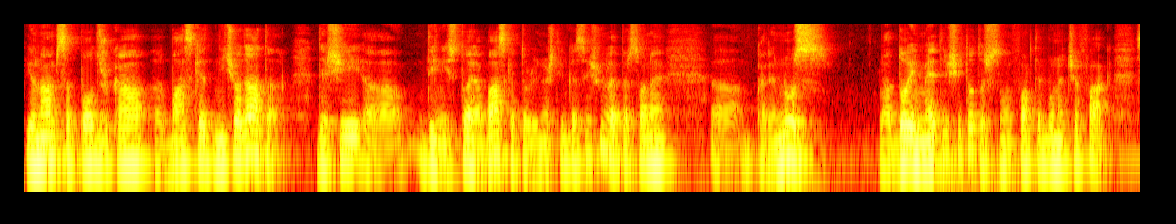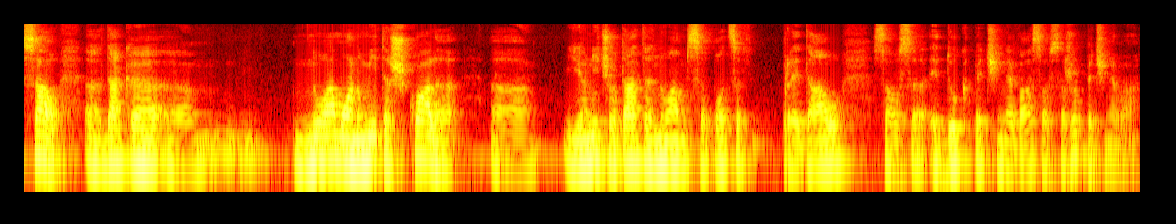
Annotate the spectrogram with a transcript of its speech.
eu n-am să pot juca uh, basket niciodată. Deși uh, din istoria basketului noi știm că sunt și unele persoane uh, care nu sunt la 2 metri și totuși sunt foarte bune ce fac. Sau uh, dacă uh, nu am o anumită școală, uh, eu niciodată nu am să pot să predau sau să educ pe cineva sau să ajut pe cineva.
